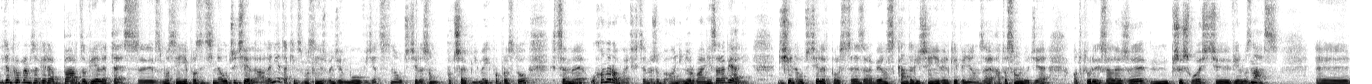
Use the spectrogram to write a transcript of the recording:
I ten program zawiera bardzo wiele tez, y, wzmocnienie pozycji nauczyciela, ale nie takie wzmocnienie, że będziemy mówić, jacy nauczyciele są potrzebni. My ich po prostu chcemy uhonorować, chcemy, żeby oni normalnie zarabiali. Dzisiaj nauczyciele w Polsce zarabiają skandalicznie niewielkie pieniądze, a to są ludzie, od których zależy mm, przyszłość y, wielu z nas. Yy,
